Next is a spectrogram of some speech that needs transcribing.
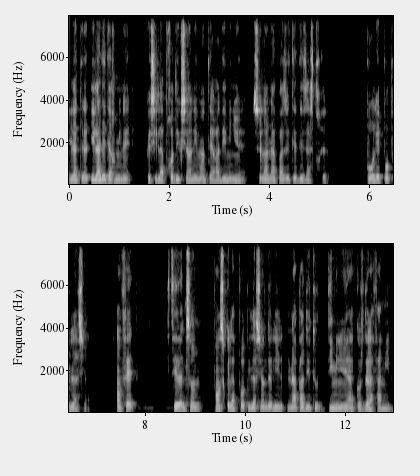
il a déterminé que si la production alimentaire a diminué, cela n'a pas été désastreux pour les populations. En fait, Stevenson pense que la population de l'île n'a pas du tout diminué à cause de la famine.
